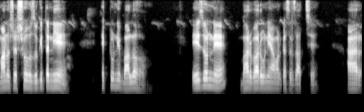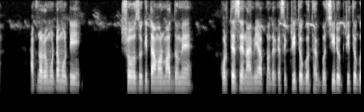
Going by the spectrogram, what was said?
মানুষের সহযোগিতা নিয়ে একটু উনি ভালো হ। এই জন্যে বারবার উনি আমার কাছে যাচ্ছে। আর আপনারও মোটামুটি সহযোগিতা আমার মাধ্যমে করতেছেন, আমি আপনাদের কাছে কৃতজ্ঞ থাকব চির কৃতজ্ঞ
